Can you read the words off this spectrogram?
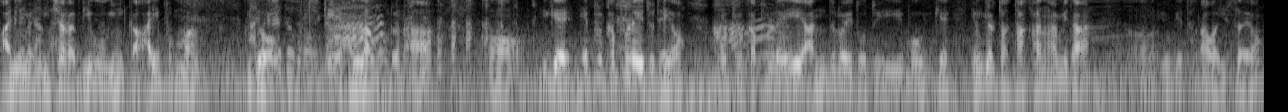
아니면 그랬나 이 차가 미국이니까 아이폰만 그죠? 아, 그래서 그런가? 쓰게 하려고 그러나? 어 이게 애플 카플레이도 돼요. 아. 애플 카플레이, 안드로이드 이뭐 이렇게 연결 다, 다 가능합니다. 어 요게 다 나와 있어요.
